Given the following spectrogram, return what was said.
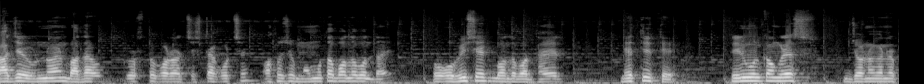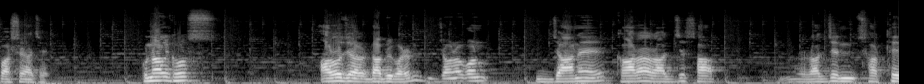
রাজ্যের উন্নয়ন বাধাগ্রস্ত করার চেষ্টা করছে, অথচ মমতা বন্দ্যোপাধ্যায় ও অভিষেক বন্দ্যোপাধ্যায়ের নেতৃত্বে তৃণমূল কংগ্রেস জনগণের পাশে আছে। কুণাল ঘোষ আরও যা দাবি করেন, জনগণ জানে কারা রাজ্যে রাজ্যের স্বার্থে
